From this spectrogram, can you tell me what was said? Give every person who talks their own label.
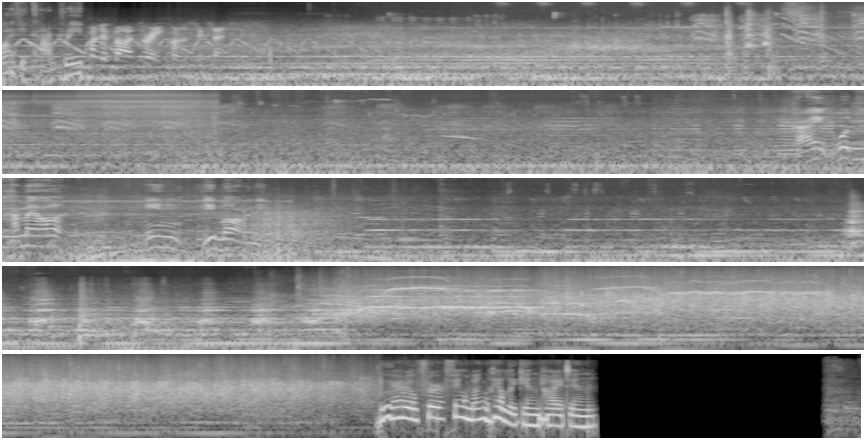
Speaker 1: What if you can't read?
Speaker 2: 153, 686.
Speaker 3: I would camel in the morning.
Speaker 4: Bureau für Filmangelegenheiten.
